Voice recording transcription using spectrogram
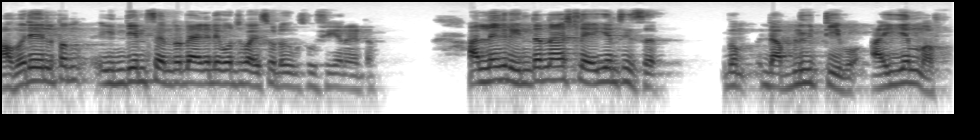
അവർ ചിലപ്പം ഇന്ത്യൻ സെൻട്രൽ ബാങ്കിന്റെ കുറച്ച് പൈസ കൊടുക്കും സൂക്ഷിക്കാനായിട്ട്. അല്ലെങ്കിൽ ഇന്റർനാഷണൽ ഏജൻസീസ് ഇപ്പം W T O I M F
